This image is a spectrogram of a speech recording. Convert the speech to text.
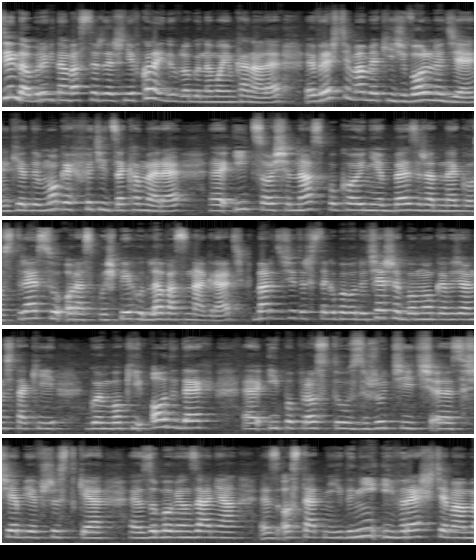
Dzień dobry, witam Was serdecznie w kolejnym vlogu na moim kanale. E, Wreszcie mam jakiś wolny dzień, kiedy mogę chwycić za kamerę e, i coś na spokojnie, bez żadnego stresu oraz pośpiechu dla Was nagrać. Bardzo się też z tego powodu cieszę, bo mogę wziąć taki głęboki oddech e, i po prostu zrzucić z siebie wszystkie zobowiązania z ostatnich dni i wreszcie mam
